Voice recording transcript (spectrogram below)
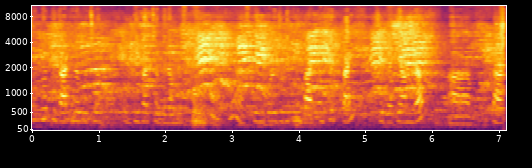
শূন্য থেকে আঠেরো বছর অব্দি বাচ্চাদের আমরা স্ক্রিন করি। হ্যাঁ স্ক্রিন করে যদি কোনো গার্ড ডিফেক্ট পাই, সেটাকে আমরা তার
